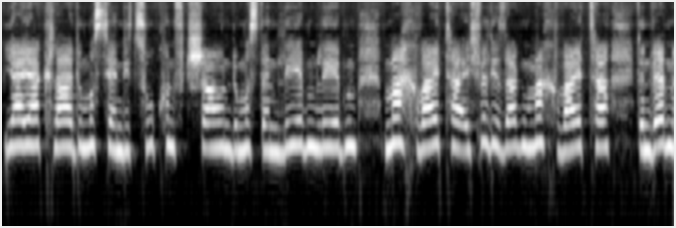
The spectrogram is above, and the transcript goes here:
ja, ja, klar, du musst ja in die Zukunft schauen, du musst dein Leben leben, mach weiter, ich will dir sagen, mach weiter, dann werden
